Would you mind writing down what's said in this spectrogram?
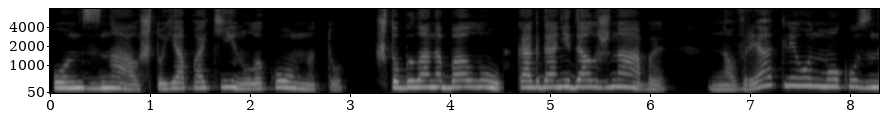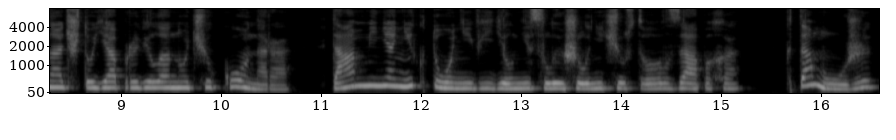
Он знал, что я покинула комнату, что была на балу, когда не должна бы, но вряд ли он мог узнать, что я провела ночью Конора. Там меня никто не видел, не слышал и не чувствовал запаха. К тому же,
